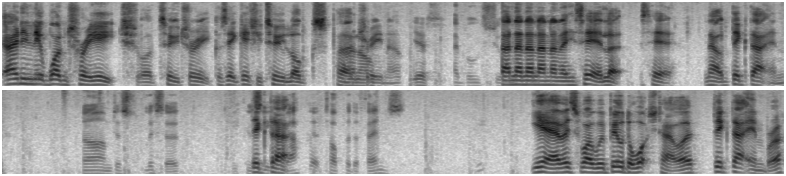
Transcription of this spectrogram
I only need one tree each, or two tree, because it gives you two logs per tree now. yes. I boost you. No, no, no, no, no, no, it's here, look, it's here. Now dig that in. No, I'm just listen. You can Dig see that. the gap at top of the fence. Yeah, that's why we build a watchtower. Dig that in, bruh.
